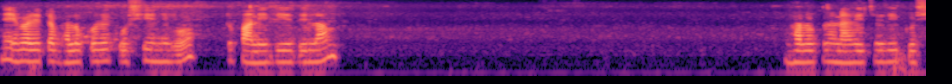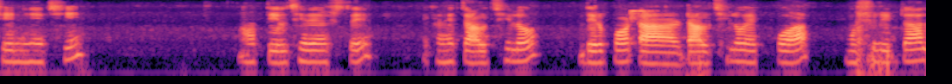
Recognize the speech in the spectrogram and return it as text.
এবার এটা ভালো করে কষিয়ে নিব, একটু পানি দিয়ে দিলাম। ভালো করে নাড়ি চাড়িয়ে কষিয়ে নিয়েছি। আর তেল ছেড়ে আসছে। এখানে চাল ছিল দেড় পট আর ডাল ছিল এক পোয়া। মুসুরির ডাল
